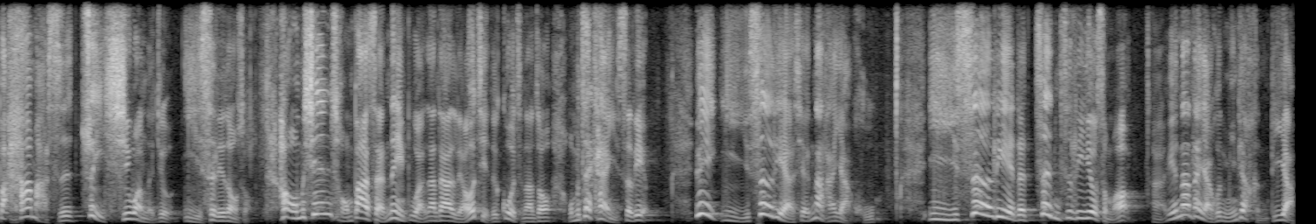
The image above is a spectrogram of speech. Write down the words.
巴哈马斯最希望的就以色列动手。好，我们先从巴勒斯坦内部啊，让大家了解的过程当中，我们再看以色列，因为以色列啊，现在纳塔雅胡，以色列的政治力又什么啊？因为纳塔雅胡的民调很低啊，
